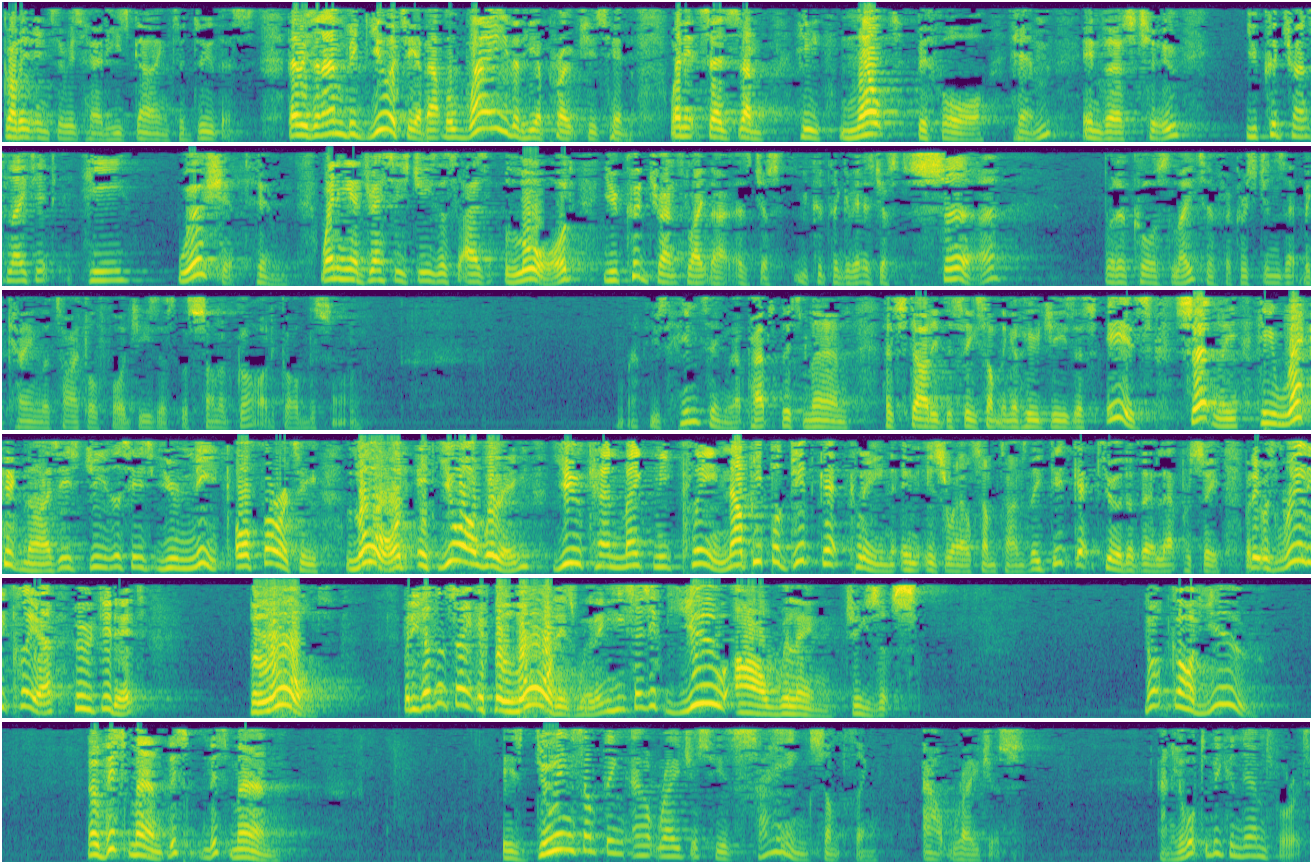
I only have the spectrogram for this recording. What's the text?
got it into his head he's going to do this. There is an ambiguity about the way that he approaches him. When it says um, he knelt before him in verse 2, you could translate it, he worshipped him. When he addresses Jesus as Lord, you could translate that as just, you could think of it as just Sir. But of course, later for Christians, that became the title for Jesus, the Son of God, God the Son. Matthew's hinting that perhaps this man has started to see something of who Jesus is. Certainly, he recognizes Jesus' unique authority. Lord, if you are willing, you can make me clean. Now, people did get clean in Israel sometimes. They did get cured of their leprosy. But it was really clear who did it. The Lord. But he doesn't say if the Lord is willing. He says if you are willing, Jesus. Not God, you. Now this man, this, this man is doing something outrageous. He is saying something outrageous. And he ought to be condemned for it.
